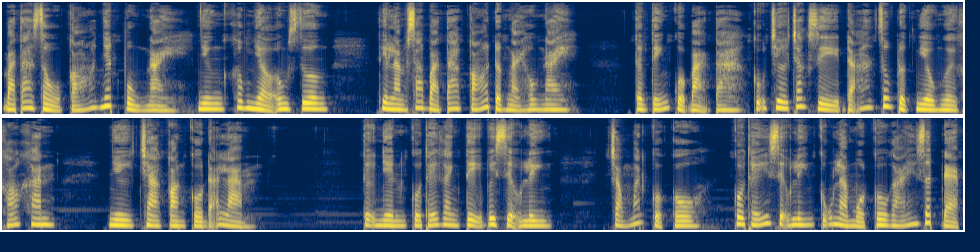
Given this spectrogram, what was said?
bà ta giàu có nhất vùng này nhưng không nhờ ông Dương thì làm sao bà ta có được ngày hôm nay. Tâm tính của bà ta cũng chưa chắc gì đã giúp được nhiều người khó khăn như cha con cô đã làm. Tự nhiên cô thấy ganh tị với Diệu Linh. Trong mắt của cô, cô thấy Diệu Linh cũng là một cô gái rất đẹp.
